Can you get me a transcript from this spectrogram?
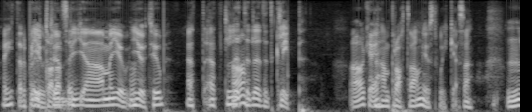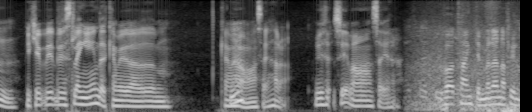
jag hittade på Uttalat YouTube, sig. ja, men YouTube, ett, ett litet, Ja. litet klipp Ja, okej. där han pratar om just Wicca. Så. Mm. Vi, vi, vi slänger in det, kan vi, eh, kan vi Mm. höra vad han säger här då. Vi ser vad han säger här. Vad är tanken med denna film?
